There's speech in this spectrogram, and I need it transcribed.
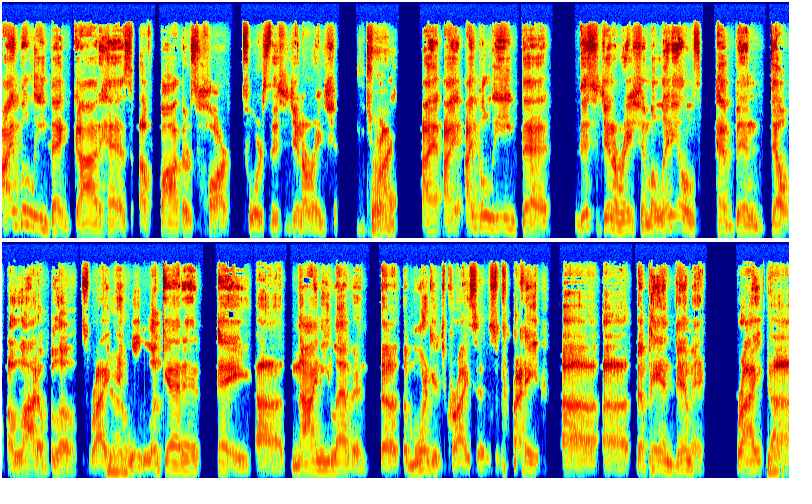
I believe that God has a father's heart towards this generation. That's right. right? I, I I believe that this generation, millennials, have been dealt a lot of blows, right? Yeah. And we look at it, hey, uh, 9-11, the, the mortgage crisis, right? Uh, uh, the pandemic, right? Yeah. Uh,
